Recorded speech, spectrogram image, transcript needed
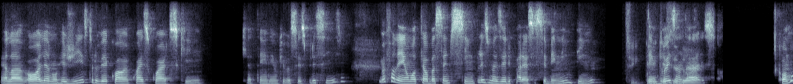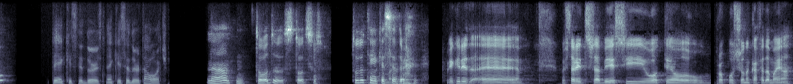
Ela olha no registro, vê qual- quais quartos que, que atendem o que vocês precisam. Como eu falei, é um hotel bastante simples, mas ele parece ser bem limpinho. Sim. Tem, Tem dois andares. Como? Tem aquecedor? Se tem aquecedor, tá ótimo. Não, todos, todos. Tudo tem Ah, que aquecedor. Minha querida, é, gostaria de saber se o hotel proporciona café da manhã?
